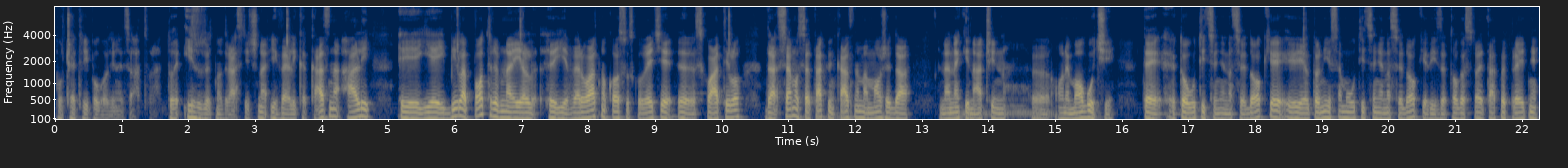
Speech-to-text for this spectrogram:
po četiri i po godine zatvora. To je izuzetno drastična i velika kazna, ali e, je i bila potrebna jer je verovatno Kosovsko veće e, shvatilo da samo sa takvim kaznama može da na neki način e, onemogući te, to uticanje na svedoke, jer to nije samo uticanje na svedoke, jer iza toga stoje takve pretnje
